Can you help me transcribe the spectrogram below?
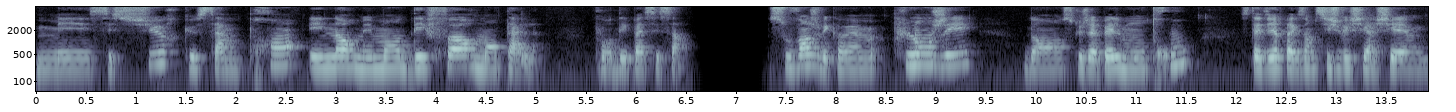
Mais c'est sûr que ça me prend énormément d'efforts mental pour dépasser ça. Souvent, je vais quand même plonger dans ce que j'appelle mon trou. C'est-à-dire, par exemple, si je vais chez H&M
